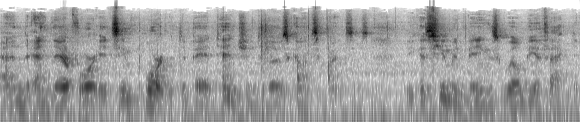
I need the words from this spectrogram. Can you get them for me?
and, and therefore, it's important to pay attention to those consequences, because human beings will be affected.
